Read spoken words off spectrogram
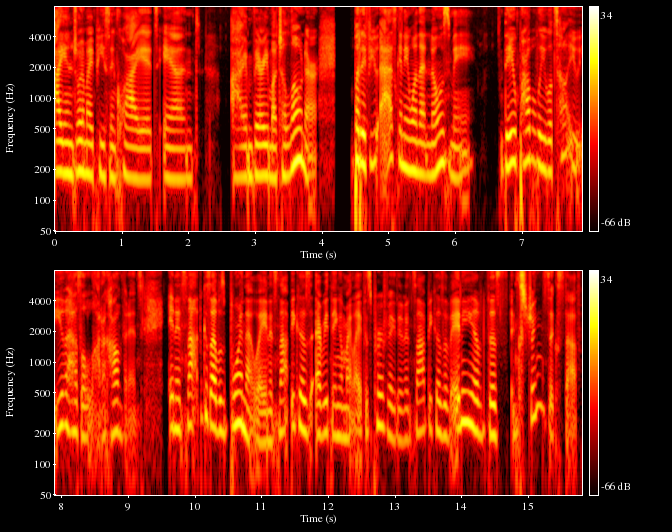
I enjoy my peace and quiet and I'm very much a loner. But if you ask anyone that knows me, they probably will tell you Eva has a lot of confidence. And it's not because I was born that way. And it's not because everything in my life is perfect. And it's not because of any of this extrinsic stuff.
